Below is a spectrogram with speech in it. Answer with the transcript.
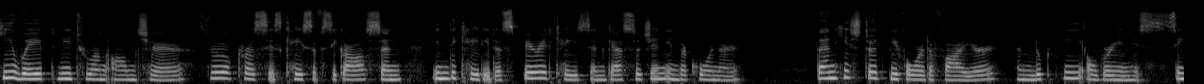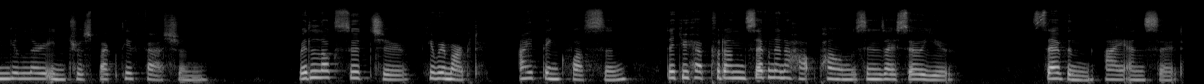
He waved me to an armchair, threw across his case of cigars, and indicated a spirit case and gasogen in the corner. Then he stood before the fire and looked me over in his singular introspective fashion. Wedlock suits you, he remarked. I think, Watson, that you have put on seven and a half pounds since I saw you. Seven, I answered.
